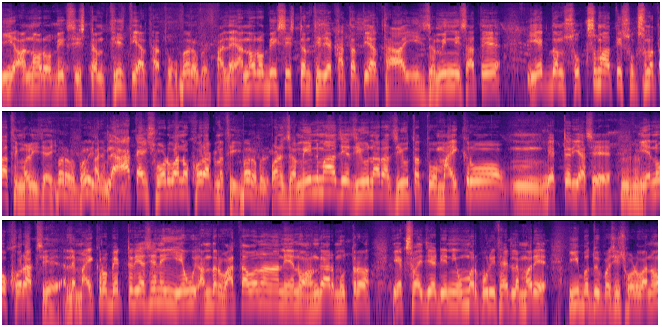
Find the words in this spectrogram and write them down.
એ અનોરોબિક સિસ્ટમથી જ તૈયાર થતું. બરોબર. અને અનોરોબિક સિસ્ટમથી જે ખાતર તૈયાર થાય એ જમીનની સાથે એકદમ સૂક્ષ્મ અતિ સૂક્ષ્મતાથી મળી જાય. બરાબર, એટલે આ કાંઈ છોડવાનો ખોરાક નથી. બરાબર. પણ જમીનમાં જે જીવનારા જીવતત્વો માઇક્રો બેક્ટેરિયા છે એનો ખોરાક છે. એટલે માઇક્રો બેક્ટેરિયા છે ને એ એવું અંદર વાતાવરણ અને એનો હંગાર મૂત્ર એક્સ વાય ઝેડ એની ઉંમર પૂરી થાય એટલે મરે એ બધું પછી છોડવાનો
